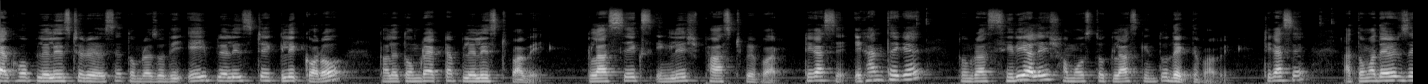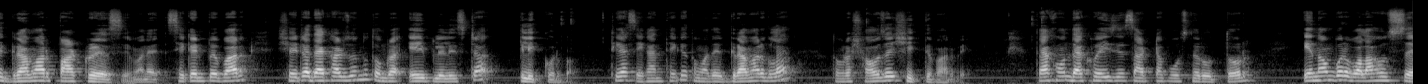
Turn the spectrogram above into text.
দেখো প্লেলিস্ট রয়েছে। তোমরা যদি এই প্লেলিস্টে ক্লিক করো, তাহলে তোমরা একটা প্লেলিস্ট পাবে। Class six English first paper ঠিক আছে? এখান থেকে তোমরা সিরিয়ালি সমস্ত ক্লাস কিন্তু দেখতে পাবে। ঠিক আছে? আর তোমাদের যে গ্রামার পার্ট রয়েছে মানে সেকেন্ড পেপার সেটা দেখার জন্য তোমরা এই প্লেলিস্টটা ক্লিক করবা। ঠিক আছে? এখান থেকে তোমাদের গ্রামারগুলা তোমরা সহজেই শিখতে পারবে। তো এখন দেখো এই যে চারটা প্রশ্নের উত্তর। এ নম্বর বলা হচ্ছে,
